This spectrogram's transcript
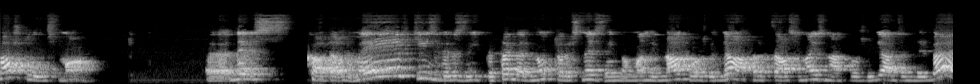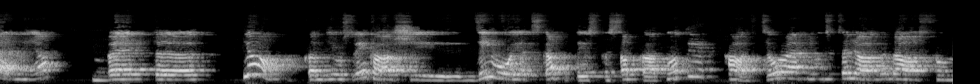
pašplūsmā. Eh, nevis kā tādu mērķi izvirzīt, ka tagad, nu, tur es nezinu, man ir nākošais gads jāprecās un aiznākošais gads jādzemdē bērni, ja? bet Jā, kad jūs vienkārši dzīvojat, skatāties, kas apkārt notiek, kādi cilvēki jums ceļā gadās, un,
